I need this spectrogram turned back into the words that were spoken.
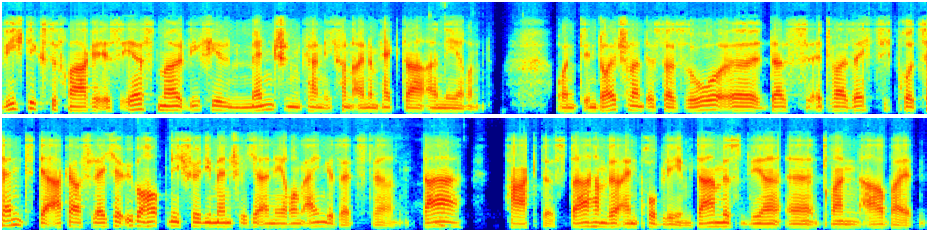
wichtigste Frage ist erstmal, wie viel Menschen kann ich von einem Hektar ernähren? Und in Deutschland ist das so, äh, dass etwa 60 Prozent der Ackerfläche überhaupt nicht für die menschliche Ernährung eingesetzt werden. Da hakt es. Da haben wir ein Problem. Da müssen wir äh, dran arbeiten.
